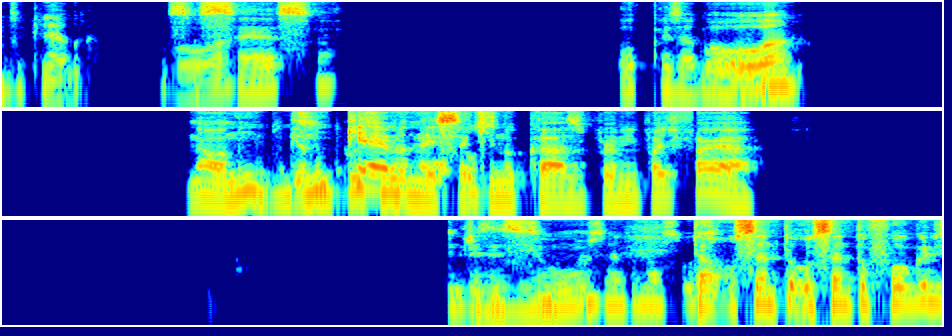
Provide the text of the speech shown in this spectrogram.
Santo quebra. Boa. Sucesso. Ô, coisa boa. Boa. Não, eu não, eu não 25% quero nesse aqui no caso, pra mim pode falhar. 301. 25% na sua- Então, o Santo, o Santo Fogo, ele,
